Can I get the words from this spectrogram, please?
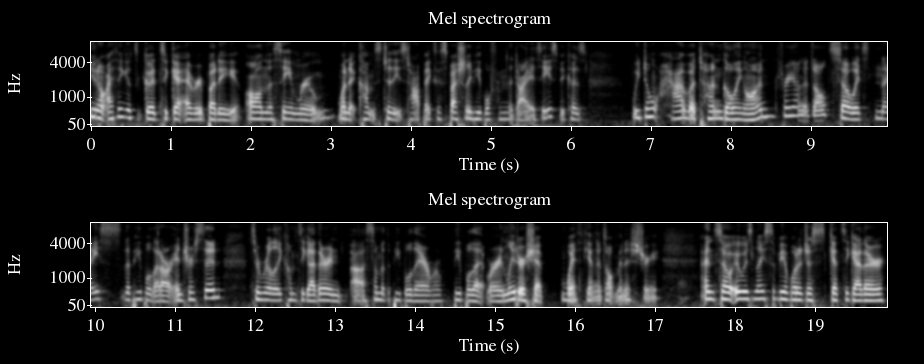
you know, I think it's good to get everybody all in the same room when it comes to these topics, especially people from the diocese, because we don't have a ton going on for young adults. So it's nice the people that are interested to really come together, and uh, some of the people there were people that were in leadership with young adult ministry, and so it was nice to be able to just get together,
